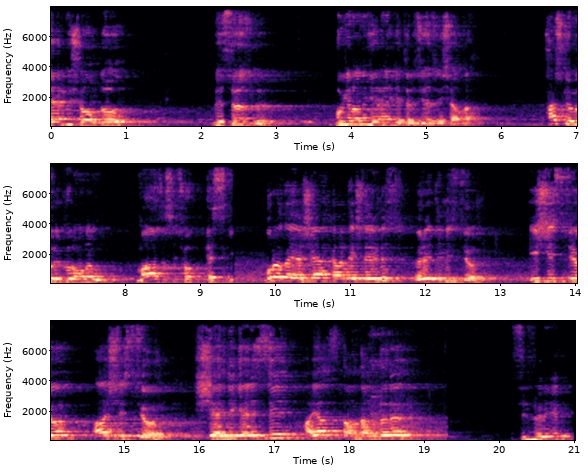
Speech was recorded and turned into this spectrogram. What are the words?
vermiş olduğu bir sözdü. Bugün onu yerine getireceğiz inşallah. Taş Kömürü Kurumu'nun mağazası çok eski. Burada yaşayan kardeşlerimiz üretim istiyor, iş istiyor, aş istiyor. Şehri gelişsin, hayat standartları Sizleri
